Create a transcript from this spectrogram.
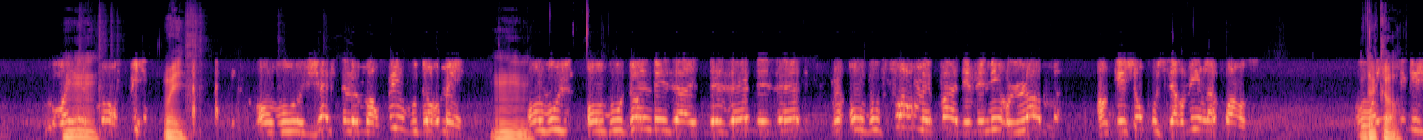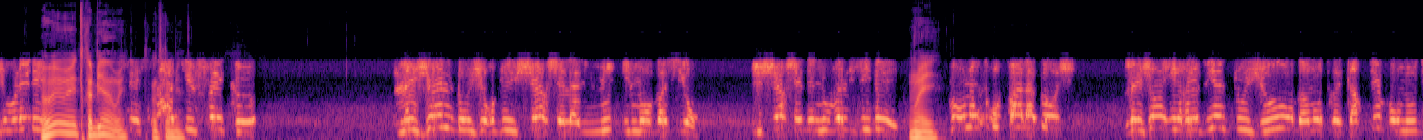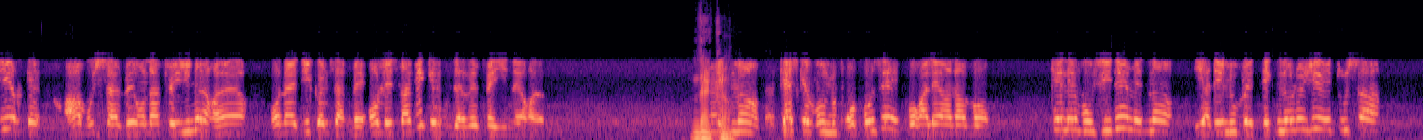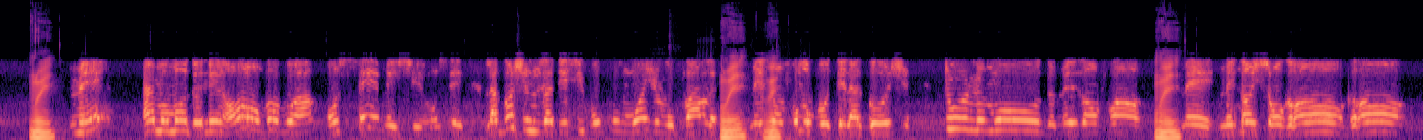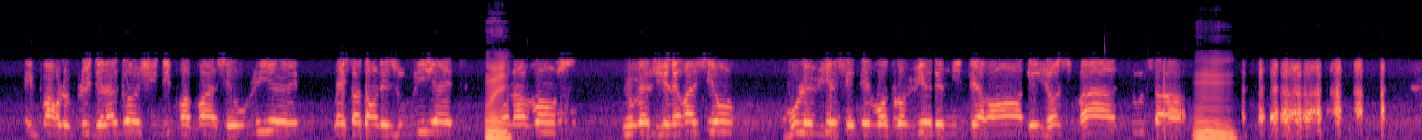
Vous voyez, le morphine, Oui. on vous jette le morphine, vous dormez. Hmm. On vous, on vous donne des, des aides, des aides, mais on ne vous forme pas à devenir l'homme en question pour servir la France. Vous voyez ce que je voulais dire? Oui, oui, très bien, oui. C'est ça bien. qui fait que les jeunes d'aujourd'hui cherchent la innovation. Ils cherchent des nouvelles idées. Oui. Mais on n'en trouve pas à la gauche. Les gens, ils reviennent toujours dans notre quartier pour nous dire que, ah, vous savez, on a fait une erreur, on a dit comme ça. Mais on le savait que vous avez fait une erreur. Maintenant, qu'est-ce que vous nous proposez pour aller en avant Quelles sont vos idées maintenant Il y a des nouvelles technologies et tout ça. Oui. Mais, à un moment donné, oh, on va voir. On sait, messieurs, on sait. La gauche nous a déçus beaucoup. Moi, je vous parle. Oui. Mes Oui. enfants ont voté la gauche. Tout le monde, mes enfants. Oui. Mais maintenant, ils sont grands, grands. Ils parlent plus de la gauche. Ils disent, papa, c'est oublié. Mets ça dans les oubliettes. on avance. Nouvelle génération. Vous, le vieux, c'était votre vieux de Mitterrand, de Jospin, tout ça. Hmm.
